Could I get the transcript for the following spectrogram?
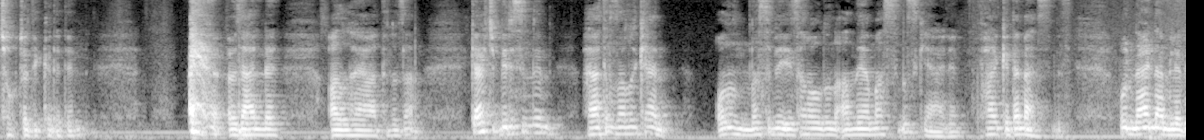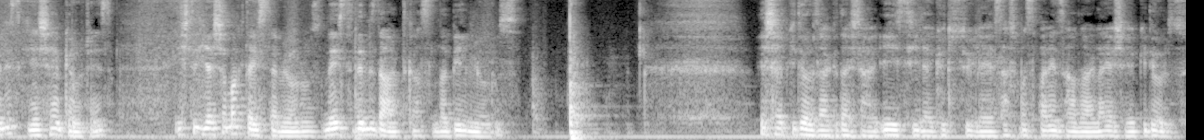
çokça dikkat edin. Özenle alın hayatınıza. Gerçi birisinin hayatınıza alırken onun nasıl bir insan olduğunu anlayamazsınız ki yani. Fark edemezsiniz. Bunu nereden bilebiliriz ki? Yaşayıp göreceğiz. İşte yaşamak da istemiyoruz. Ne istediğimizi de artık aslında bilmiyoruz. Yaşayıp gidiyoruz arkadaşlar. İyisiyle, kötüsüyle, saçma sapan insanlarla yaşayıp gidiyoruz.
